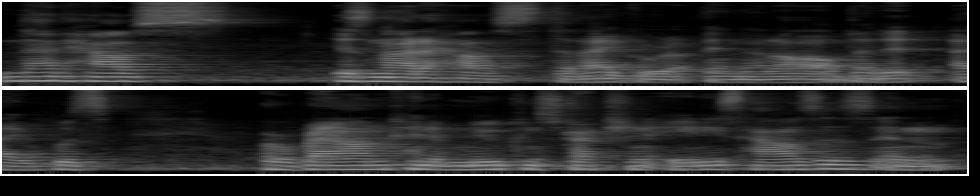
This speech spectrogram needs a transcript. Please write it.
that house is not a house that I grew up in at all. But it, I was around kind of new construction '80s houses, and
